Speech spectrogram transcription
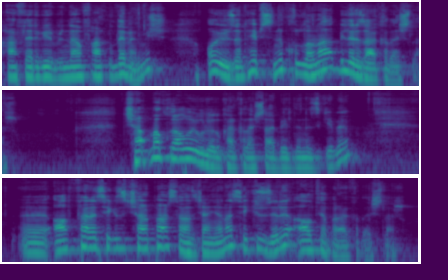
harfleri birbirinden farklı dememiş. O yüzden hepsini kullanabiliriz arkadaşlar. Çarpma kuralı uyguluyorduk arkadaşlar bildiğiniz gibi. Ee, 6 tane 8'i çarparsanız yan yana 8 üzeri 6 yapar arkadaşlar.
